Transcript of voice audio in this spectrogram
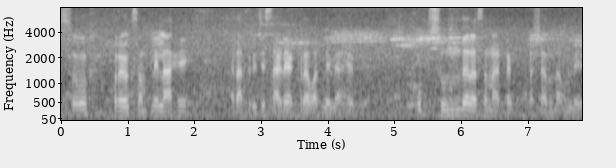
सो प्रयोग संपलेला आहे. रात्रीचे साडे अकरा वाजलेले आहेत. खूप सुंदर असं नाटक प्रशांत दामले.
